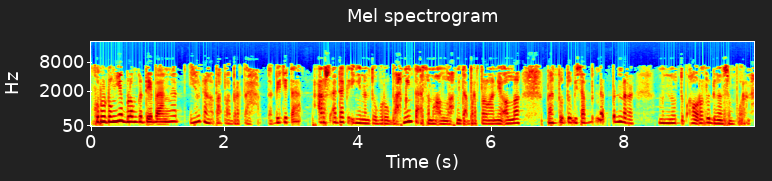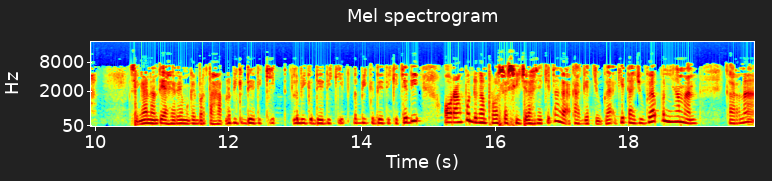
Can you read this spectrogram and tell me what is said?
kerudungnya belum gede banget, ya udah nggak apa-apa bertahap. Tapi kita harus ada keinginan untuk berubah, minta sama Allah, minta pertolongannya Allah, bantu untuk bisa benar-benar menutup aurat itu dengan sempurna. Sehingga nanti akhirnya mungkin bertahap lebih gede dikit, lebih gede dikit, lebih gede dikit. Jadi orang pun dengan proses hijrahnya kita nggak kaget juga, kita juga pun nyaman karena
